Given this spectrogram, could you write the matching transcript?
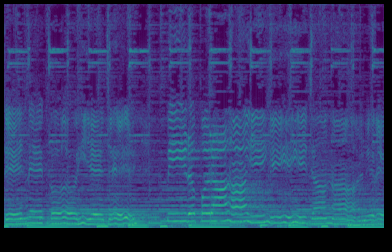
તેને કહીએ જે પીડ પરાઈ જાનાને રે.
